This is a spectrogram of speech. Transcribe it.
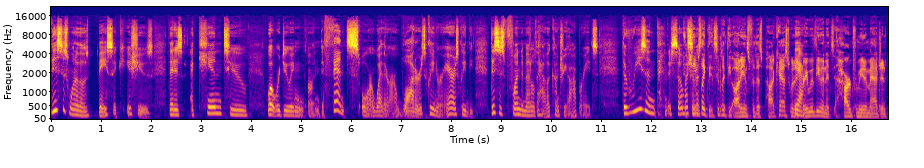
This is one of those basic issues that is akin to what we're doing on defense or whether our water is clean or our air is clean. This is fundamental to how the country operates. The reason there's so much it seems a, like it seems like the audience for this podcast would yeah. agree with you, and it's hard for me to imagine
